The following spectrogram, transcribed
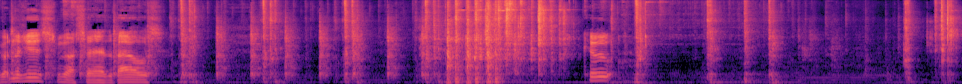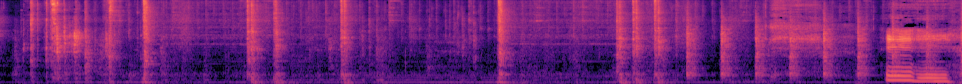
got nudges, we've got uh, the bells. Cool. Hey. Not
